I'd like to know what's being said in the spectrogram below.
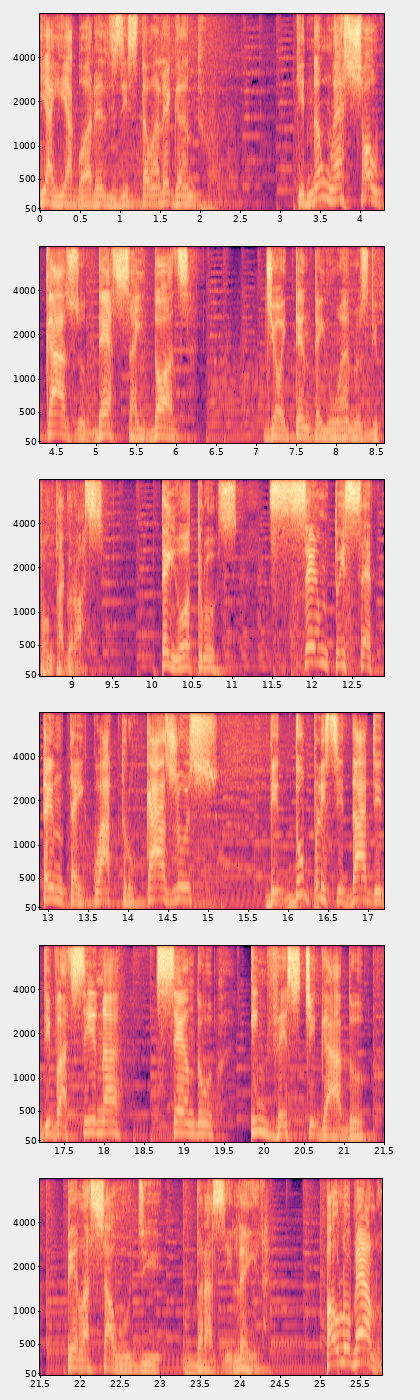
E aí agora eles estão alegando que não é só o caso dessa idosa de 81 anos de Ponta Grossa. Tem outros 174 casos de duplicidade de vacina sendo investigado pela saúde brasileira. Paulo Melo,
